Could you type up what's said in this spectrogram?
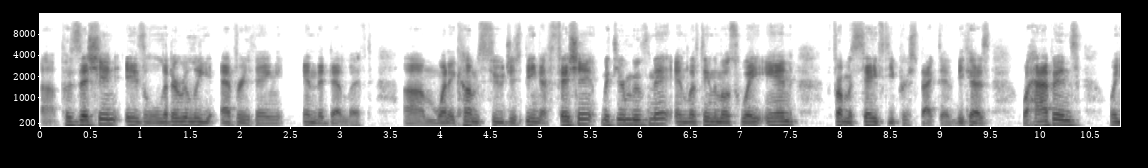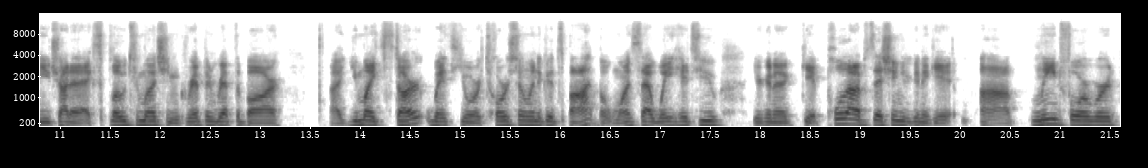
uh, position is literally everything in the deadlift um, when it comes to just being efficient with your movement and lifting the most weight and from a safety perspective. Because what happens when you try to explode too much and grip and rip the bar, uh, you might start with your torso in a good spot, but once that weight hits you, you're going to get pulled out of position. You're going to get uh, leaned forward.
